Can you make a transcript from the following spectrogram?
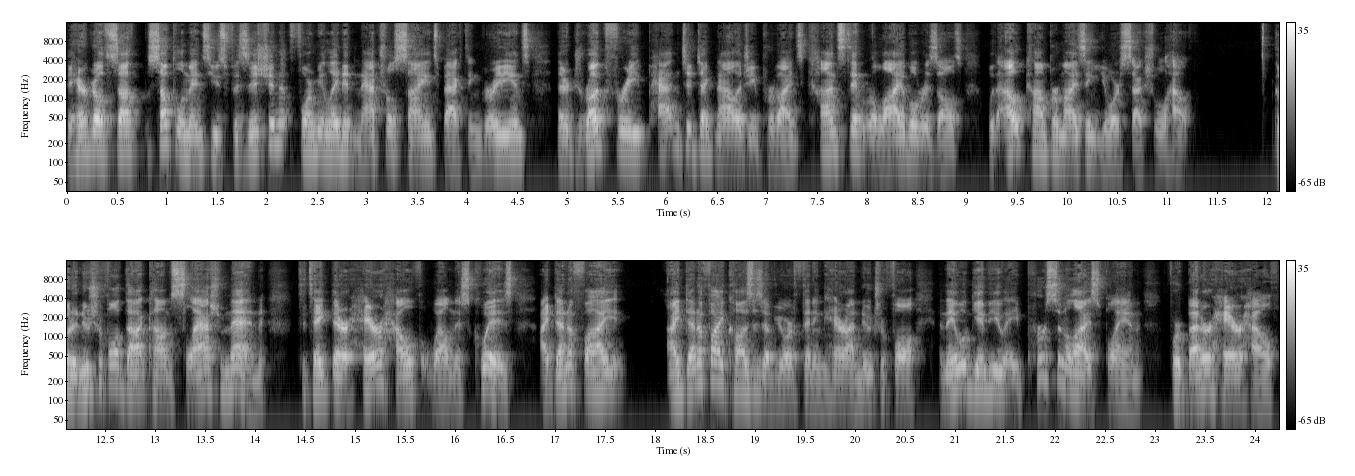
The hair growth su- supplements use physician formulated natural science backed ingredients. Their drug free, patented technology provides constant, reliable results without compromising your sexual health. Go to Nutrafol.com slash men to take their hair health wellness quiz. Identify identify causes of your thinning hair on Nutrafol, and they will give you a personalized plan for better hair health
